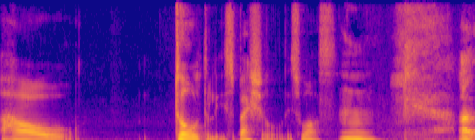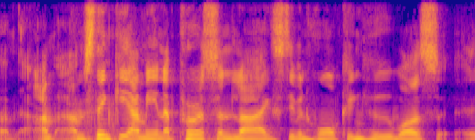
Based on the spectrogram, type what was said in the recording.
how totally special this was. Mm. I'm, I'm thinking, I mean, a person like Stephen Hawking, who was, uh,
